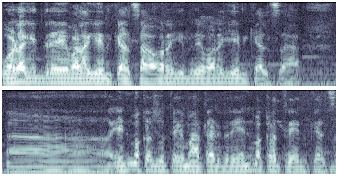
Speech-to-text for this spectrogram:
ಒಳಗಿದ್ರೆ ಒಳಗೇನು ಕೆಲಸ, ಹೊರಗಿದ್ರೆ ಹೊರಗೇನು ಕೆಲಸ? ಹೆಣ್ಮಕ್ಳ ಜೊತೆ ಮಾತಾಡಿದರೆ ಹೆಣ್ಮಕ್ಳ ಹತ್ರ ಏನು ಕೆಲಸ?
